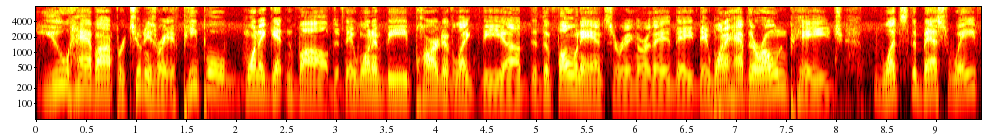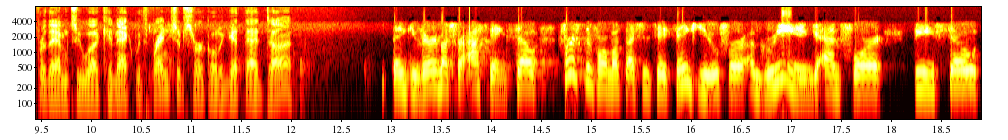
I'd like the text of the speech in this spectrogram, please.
you have opportunities, right? If people want to get involved, if they want to be part of like the uh, the phone answering, or they, they, they want to have their own page, what's the best way for them to uh, connect with Friendship Circle to get that done? Thank you very much for asking. So, first and foremost, I should say thank you for agreeing and for being so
